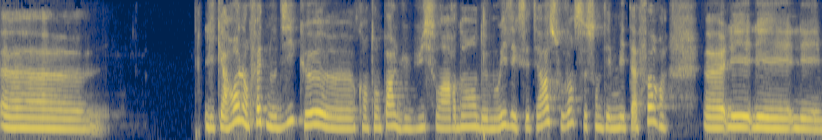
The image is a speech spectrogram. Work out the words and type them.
euh, L'Icarole, en fait, nous dit que quand on parle du buisson ardent de Moïse, etc., souvent ce sont des métaphores. les, les, les,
